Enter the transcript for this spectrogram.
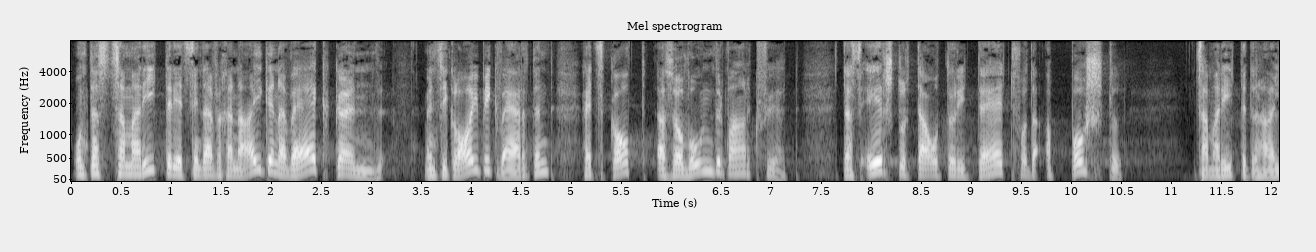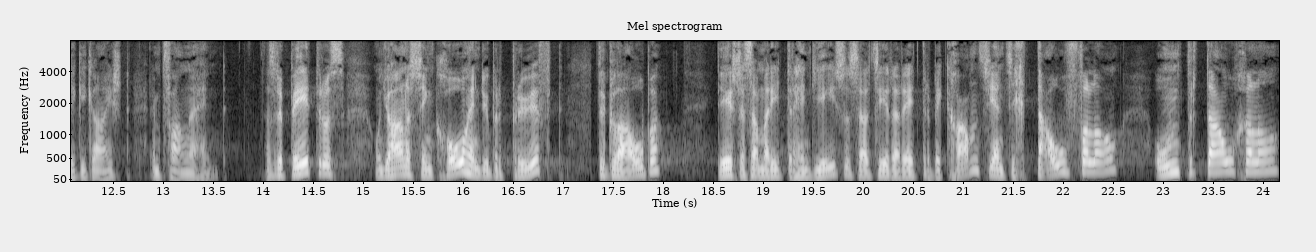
Und dass die Samariter jetzt nicht einfach einen eigenen Weg gehen, wenn sie gläubig werden, hat es Gott also wunderbar geführt, dass erst durch die Autorität der Apostel die Samariter der Heilige Geist empfangen haben. Also der Petrus und Johannes sind gekommen, haben überprüft, der Glaube. Die ersten Samariter haben Jesus als ihren Retter bekannt. Sie haben sich taufen lassen, untertauchen lassen,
